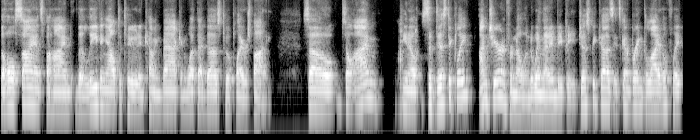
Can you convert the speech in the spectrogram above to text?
the whole science behind the leaving altitude and coming back and what that does to a player's body. So, so I'm, you know, sadistically, I'm cheering for Nolan to win that MVP just because it's going to bring to light, hopefully,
